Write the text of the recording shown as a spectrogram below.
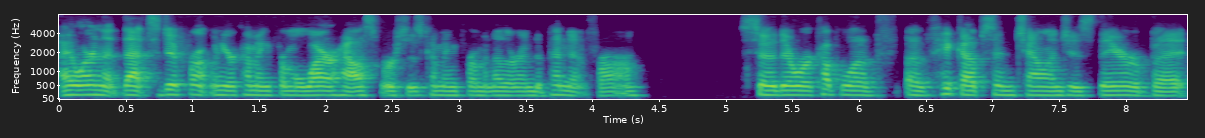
I learned that that's different when you're coming from a wirehouse versus coming from another independent firm. So there were a couple of, of hiccups and challenges there, but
